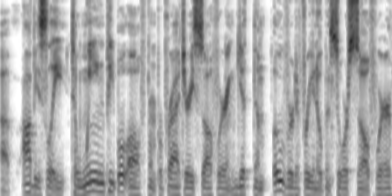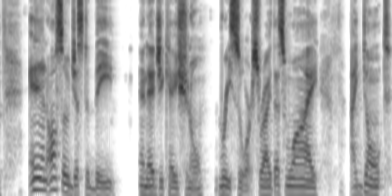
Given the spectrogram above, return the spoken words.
uh, obviously to wean people off from proprietary software and get them over to free and open source software, and also just to be an educational resource, right? That's why I don't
